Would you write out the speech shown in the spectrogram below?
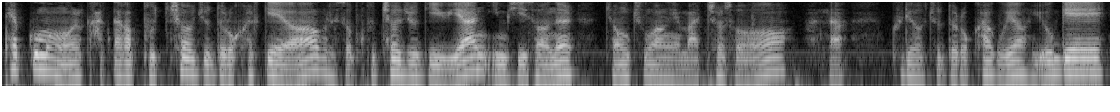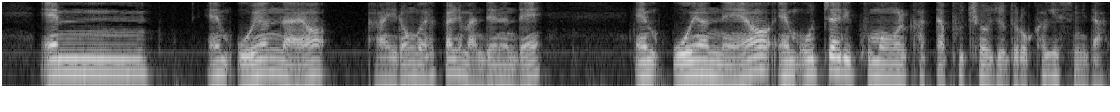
탭구멍을 갖다가 붙여주도록 할게요. 그래서 붙여주기 위한 임시선을 정중앙에 맞춰서 하나 그려주도록 하고요. 요게 M, M5였나요? 아, 이런 거 헷갈리면 안 되는데 M5였네요. M5짜리 구멍을 갖다 붙여주도록 하겠습니다.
